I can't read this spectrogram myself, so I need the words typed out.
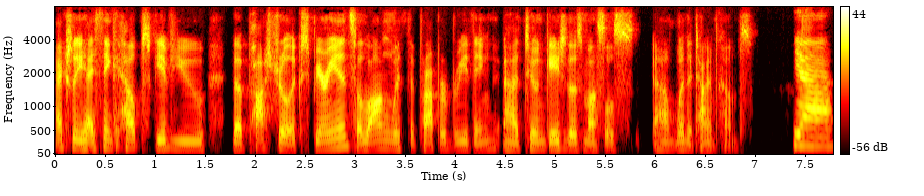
actually, I think, helps give you the postural experience along with the proper breathing uh, to engage those muscles uh, when the time comes. Yeah.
